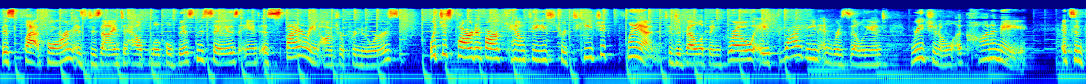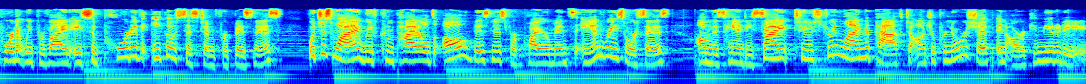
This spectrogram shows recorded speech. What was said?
This platform is designed to help local businesses and aspiring entrepreneurs, which is part of our county's strategic plan to develop and grow a thriving and resilient regional economy. It's important we provide a supportive ecosystem for business, which is why we've compiled all business requirements and resources on this handy site to streamline the path to entrepreneurship in our community.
